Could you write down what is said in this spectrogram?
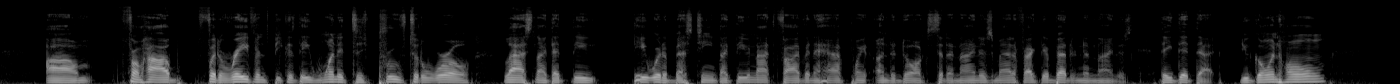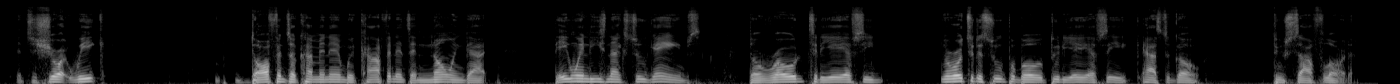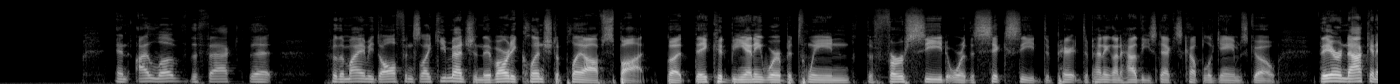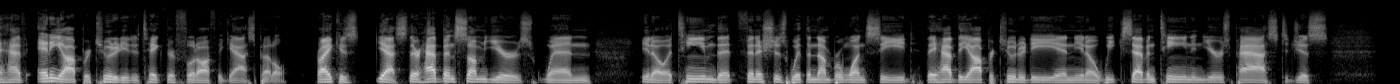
um, from how for the Ravens because they wanted to prove to the world last night that they they were the best team. Like they're not five and a half point underdogs to the Niners. Matter of fact, they're better than the Niners. They did that. You're going home. It's a short week. Dolphins are coming in with confidence and knowing that they win these next two games, the road to the AFC, the road to the Super Bowl through the AFC has to go through South Florida. And I love the fact that for the Miami Dolphins, like you mentioned, they've already clinched a playoff spot, but they could be anywhere between the first seed or the sixth seed, depending on how these next couple of games go. They are not going to have any opportunity to take their foot off the gas pedal right? Because yes, there have been some years when you know a team that finishes with the number one seed, they have the opportunity in you know week 17 in years past to just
